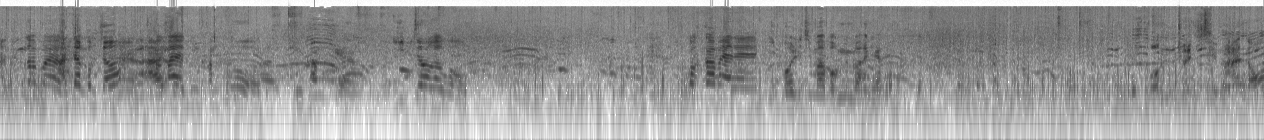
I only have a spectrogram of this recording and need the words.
아, 눈 감아요. 안 따갑죠? 눈 감아요. 눈 감고 눈 감을게요. 입 들어가고 꽉 감아야 돼. 입 벌리지 마 먹는 거 아니야? 뭔 벌리지 마. 아 너무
